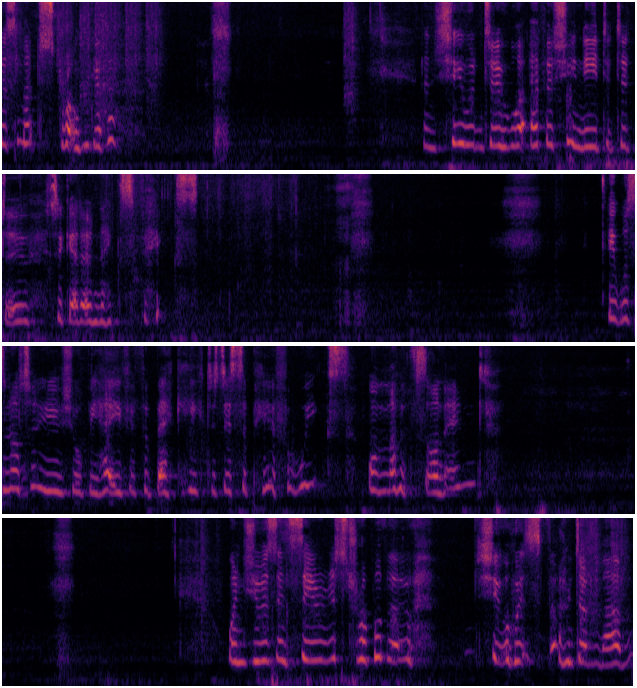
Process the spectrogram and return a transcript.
was much stronger. And she would do whatever she needed to do to get her next fix. It was not unusual behaviour for Becky to disappear for weeks or months on end. When she was in serious trouble, though, she always phoned her mum.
